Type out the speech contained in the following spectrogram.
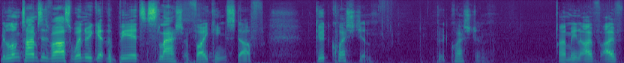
Been a long time since I've asked, when do we get the beards slash Viking stuff? Good question. Good question. I mean, I've I've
